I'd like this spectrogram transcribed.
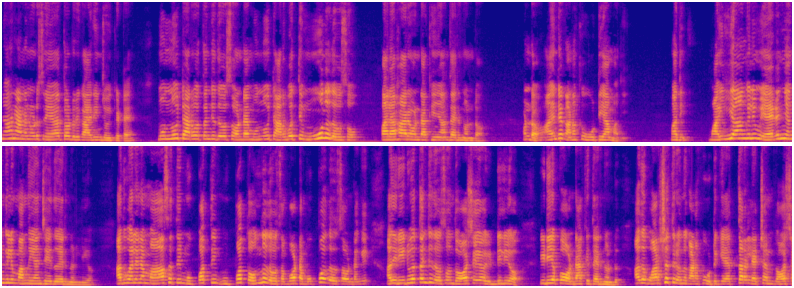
ഞാൻ അണ്ണനോട് സ്നേഹത്തോടൊരു കാര്യം ചോദിക്കട്ടെ? മുന്നൂറ്റി അറുപത്തഞ്ച് ദിവസം ഉണ്ടായി മുന്നൂറ്റി അറുപത്തി മൂന്ന് ദിവസവും പലഹാരം ഉണ്ടാക്കി ഞാൻ തരുന്നുണ്ടോ? ഉണ്ടോ? അതിന്റെ കണക്ക് കൂട്ടിയാൽ മതി. മതി. വയ്യാങ്കിലും എഴഞ്ഞെങ്കിലും വന്ന് ഞാൻ ചെയ്തു തരുന്നില്ലയോ അതുപോലെ തന്നെ മാസത്തിൽ മുപ്പത്തി മുപ്പത്തൊന്ന് ദിവസം പോട്ടെ മുപ്പത് ദിവസം ഉണ്ടെങ്കിൽ അതിൽ ഇരുപത്തഞ്ച് ദിവസം ദോശയോ ഇഡ്ഡലിയോ ഇടിയപ്പോ ഉണ്ടാക്കി തരുന്നുണ്ട്. അത് വർഷത്തിലൊന്ന് കണക്ക് കൂട്ടിക്കുക എത്ര ലക്ഷം ദോശ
